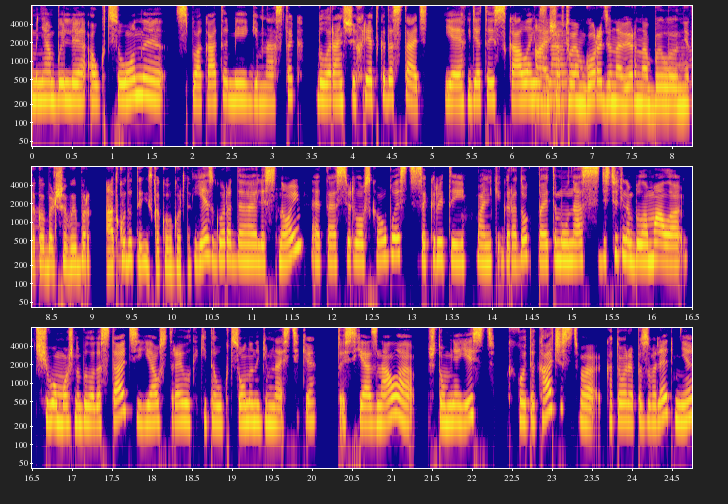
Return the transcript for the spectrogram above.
меня были аукционы с плакатами гимнасток. Было раньше их редко достать. Я их где-то искала, не а, знаю. еще в твоем городе, наверное, был не такой большой выбор. А откуда ты? Из какого города? Я из города Лесной. Это Свердловская область, закрытый маленький городок. Поэтому у нас действительно было мало чего можно было достать, и я устраивала какие-то аукционы на гимнастике. То есть я знала, что у меня есть какое-то качество, которое позволяет мне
